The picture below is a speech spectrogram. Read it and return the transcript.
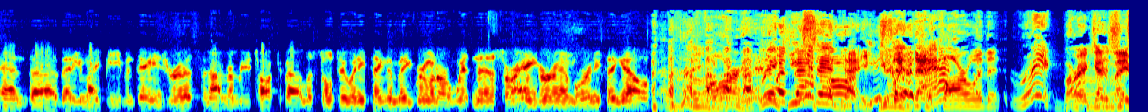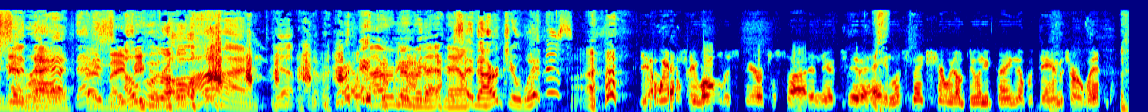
and uh, that he might be even dangerous. And I remember you talked about let's don't do anything that may ruin our witness or anger him or anything else. Rick, you said that. You, went that far with it. Rick, Rick, that may be said wrong. That, that That is may be over the line. Yep. I remember that now. You said to hurt your witness? Yeah, we actually rolled the spiritual side in there too. Hey, let's make sure we don't do anything that would damage our witness.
